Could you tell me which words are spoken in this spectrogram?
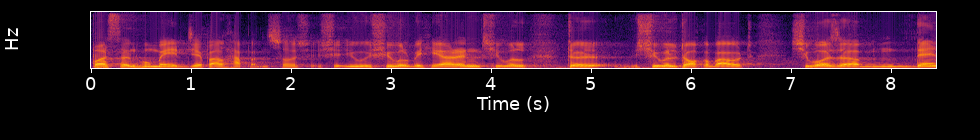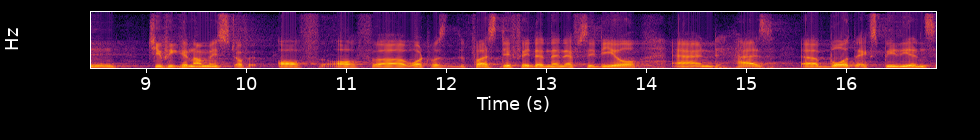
person who made JPAL happen. So she, she, you, she will be here and she will, to, she will talk about, she was um, then chief economist of, of, of uh, what was the first DFID and then FCDO, and has uh, both experience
